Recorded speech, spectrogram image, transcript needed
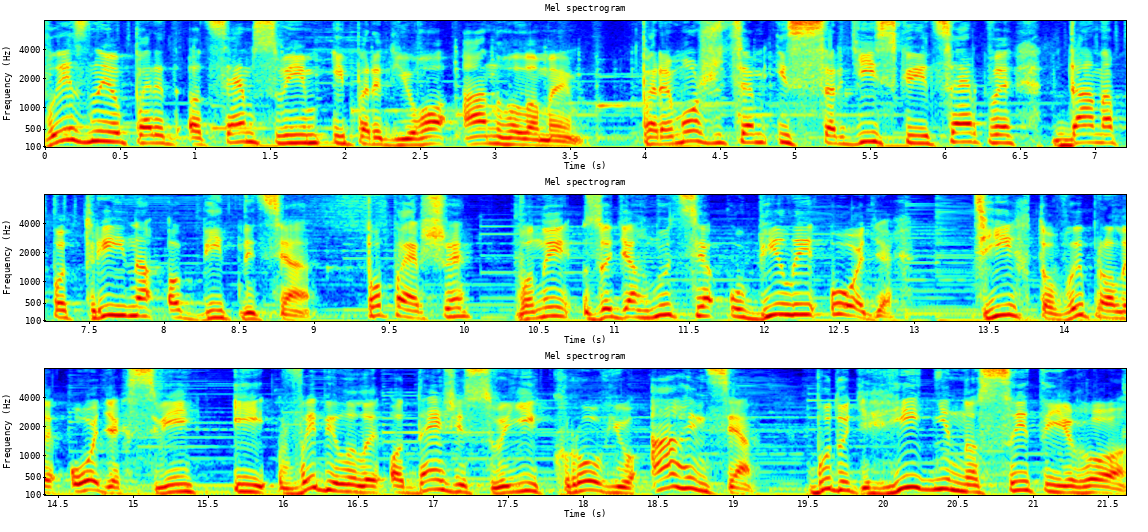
визнаю перед Отцем своїм і перед його ангелами. Переможцям із Сардійської церкви дана потрійна обітниця. По-перше, вони зодягнуться у білий одяг. Ті, хто випрали одяг свій і вибілили одежі свої кров'ю агенця, будуть гідні носити його.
